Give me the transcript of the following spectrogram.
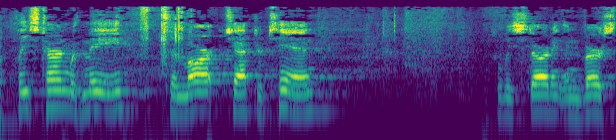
Please turn with me to Mark chapter 10. We'll be starting in verse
